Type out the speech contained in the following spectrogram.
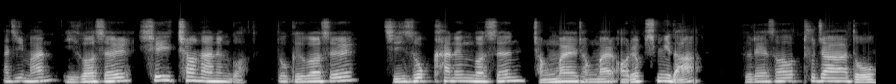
하지만 이것을 실천하는 것, 또 그것을 지속하는 것은 정말 정말 어렵습니다. 그래서 투자도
